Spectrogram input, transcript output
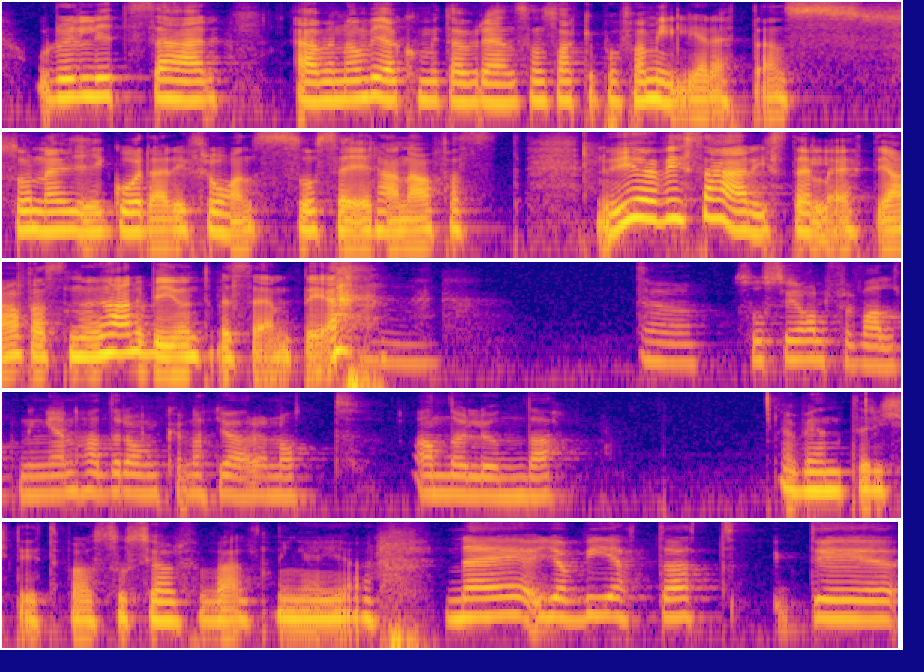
Och då är det lite så här, även om vi har kommit överens om saker på familjerätten, så när vi går därifrån så säger han, ja fast nu gör vi så här istället, ja fast nu hade vi ju inte bestämt det. Mm. Ja, socialförvaltningen, hade de kunnat göra något annorlunda? Jag vet inte riktigt vad socialförvaltningen gör. Nej, jag vet att det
